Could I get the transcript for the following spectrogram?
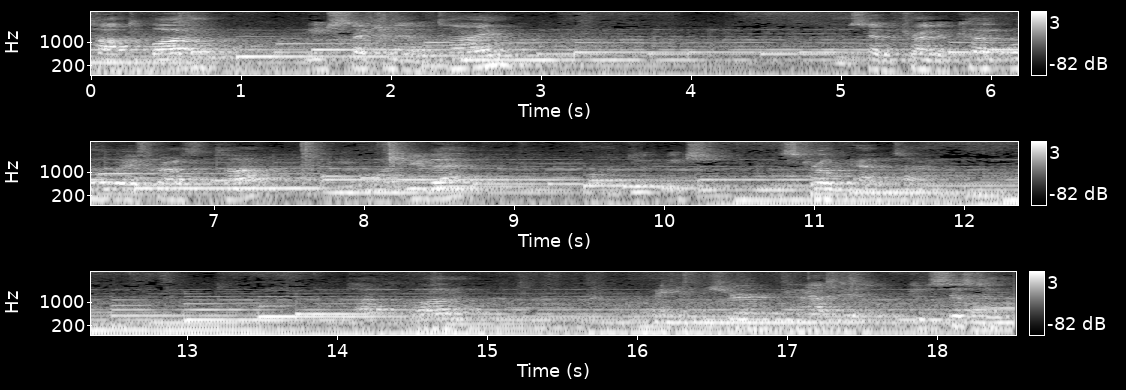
top to bottom, each section at a time. Instead of trying to cut all the way across the top, you want to do that. To do each stroke at a time. Top to bottom, making sure you have this consistent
